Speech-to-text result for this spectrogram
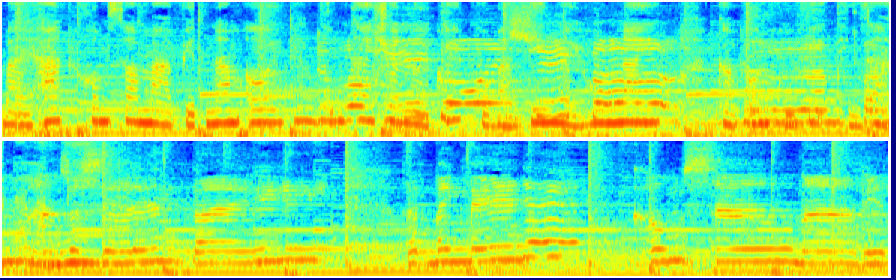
Bài hát Không sao mà Việt Nam ơi cũng thay cho lời kết của bản tin ngày hôm nay. Cảm ơn quý vị thính giả đã lắng nghe. Thật mạnh mẽ nhé, không sao mà Việt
